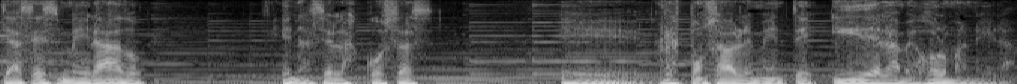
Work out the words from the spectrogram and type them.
te has esmerado en hacer las cosas eh, responsablemente y de la mejor manera.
